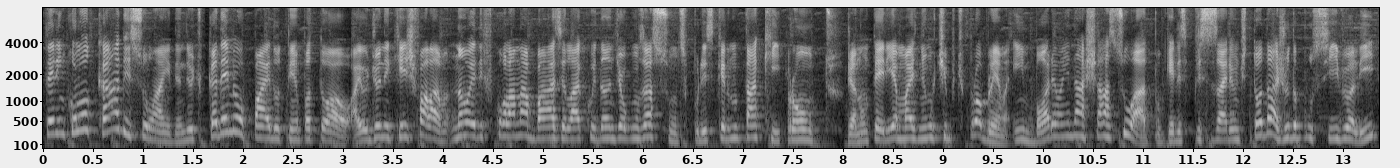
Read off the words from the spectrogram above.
terem colocado isso lá, entendeu? Tipo, cadê meu pai do tempo atual? Aí o Johnny Cage falava, não, ele ficou lá na base, lá cuidando de alguns assuntos, por isso que ele não tá aqui. Pronto, já não teria mais nenhum tipo de problema. Embora eu ainda achasse zoado, porque eles precisariam de toda a ajuda possível ali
